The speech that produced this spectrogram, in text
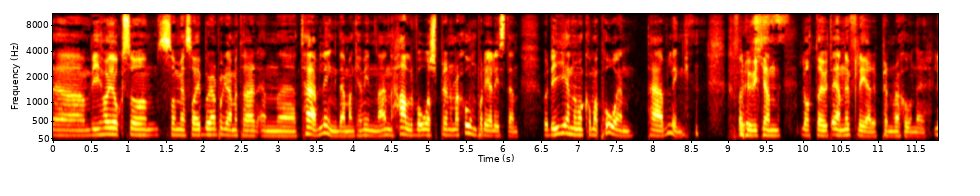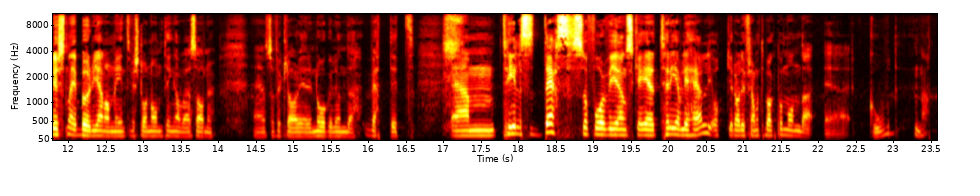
Eh, vi har ju också, som jag sa i början av programmet här, en uh, tävling där man kan vinna en halvårs prenumeration på Realisten. Och det är genom att komma på en tävling för hur vi kan lotta ut ännu fler prenumerationer. Lyssna i början om ni inte förstår någonting av vad jag sa nu. Uh, så förklarar jag det någorlunda vettigt. Um, tills dess så får vi önska er trevlig helg och Radio Fram och tillbaka på måndag. god natt.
